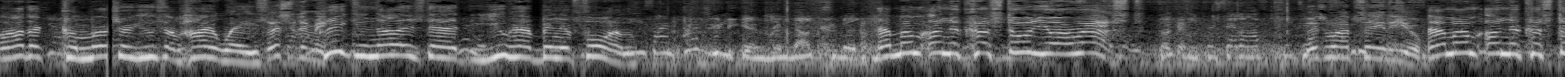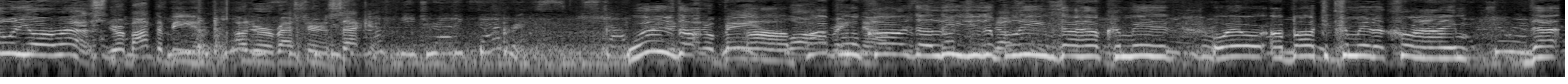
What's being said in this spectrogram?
other commercial use of highways. Listen to me. Please acknowledge that you have been informed. He's on everything you need to make Am I under custodial arrest? 50% off. This is what I'm saying to you. Am I under custodial arrest? You're about to be under arrest here in a second. Patriotic fabrics. Stop What is You're the not uh, probable right cause that leads you to believe that I have committed or are about to commit a crime that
